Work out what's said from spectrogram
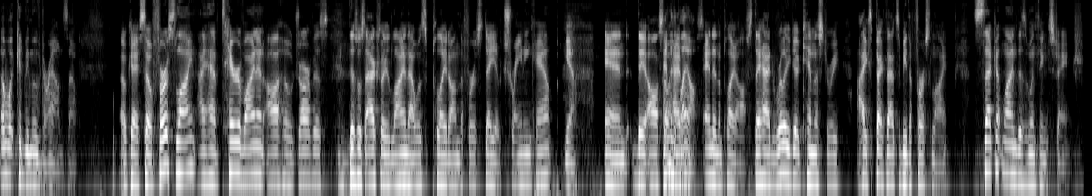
of what could be moved around. So Okay, so first line, I have Teravainen, Aho, Jarvis. Mm-hmm. This was actually a line that was played on the first day of training camp. Yeah. And they also and in had the playoffs. And in the playoffs. They had really good chemistry. I expect that to be the first line. Second line, this is when things change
